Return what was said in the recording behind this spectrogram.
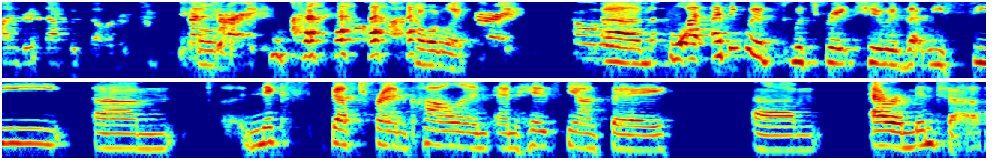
hundredth episode or something. that's right Totally. totally Um, well, I, I think what's what's great too is that we see um, Nick's best friend Colin and his fiance um, Araminta,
